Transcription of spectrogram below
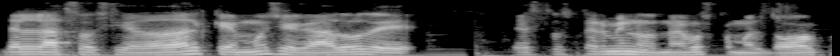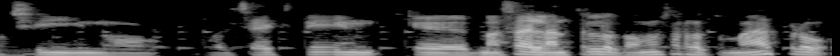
de la sociedad al que hemos llegado de estos términos nuevos como el doxing o, o el sexting, que más adelante los vamos a retomar, pero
